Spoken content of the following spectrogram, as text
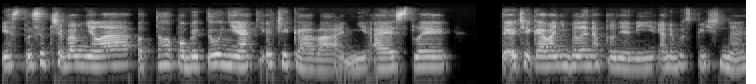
jestli jsi třeba měla od toho pobytu nějaké očekávání a jestli ty očekávání byly naplněný, anebo spíš ne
